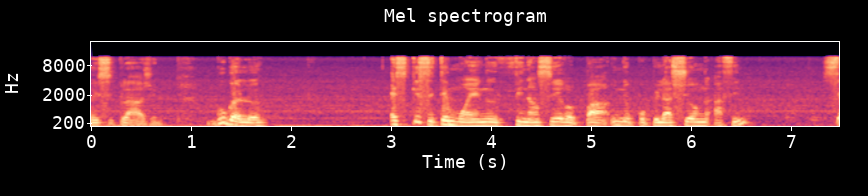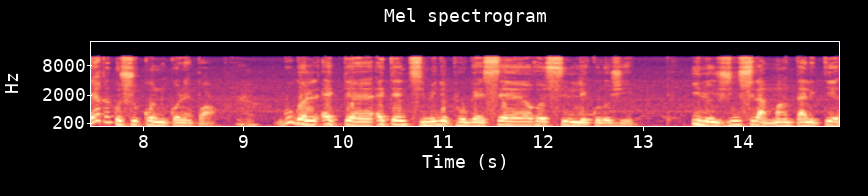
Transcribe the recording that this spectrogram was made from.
recyclage. Google, est-ce que c'était moyen financier par une population affine? C'est quelque chose qu'on ne connaît pas. Google est un, est un timide progresseur sur l'écologie il joue sur la mentalité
